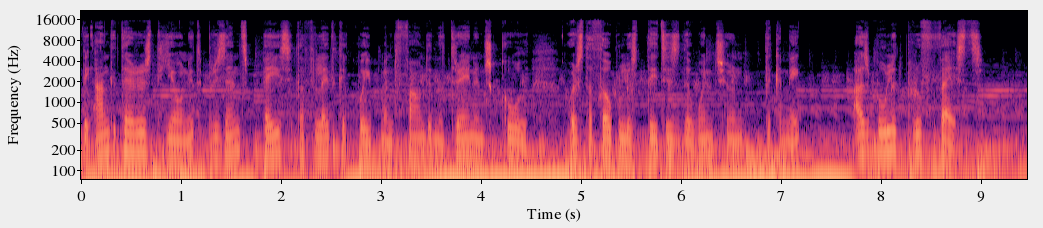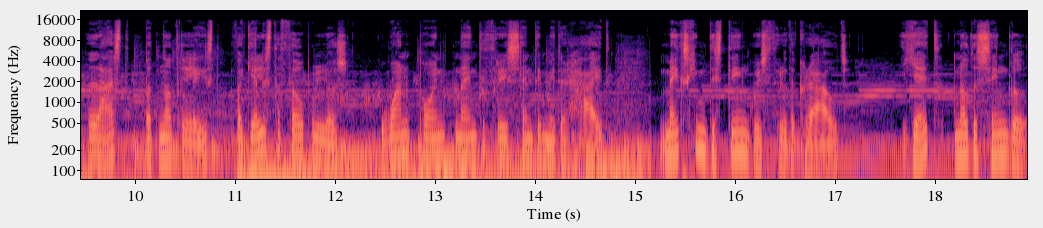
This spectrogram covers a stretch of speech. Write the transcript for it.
the anti terrorist unit presents basic athletic equipment found in the training school where Stathopoulos teaches the Wing Chun technique as bulletproof vests. Last but not least, Vangelis Stathopoulos' 1.93 cm height makes him distinguished through the crowd, yet not a single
